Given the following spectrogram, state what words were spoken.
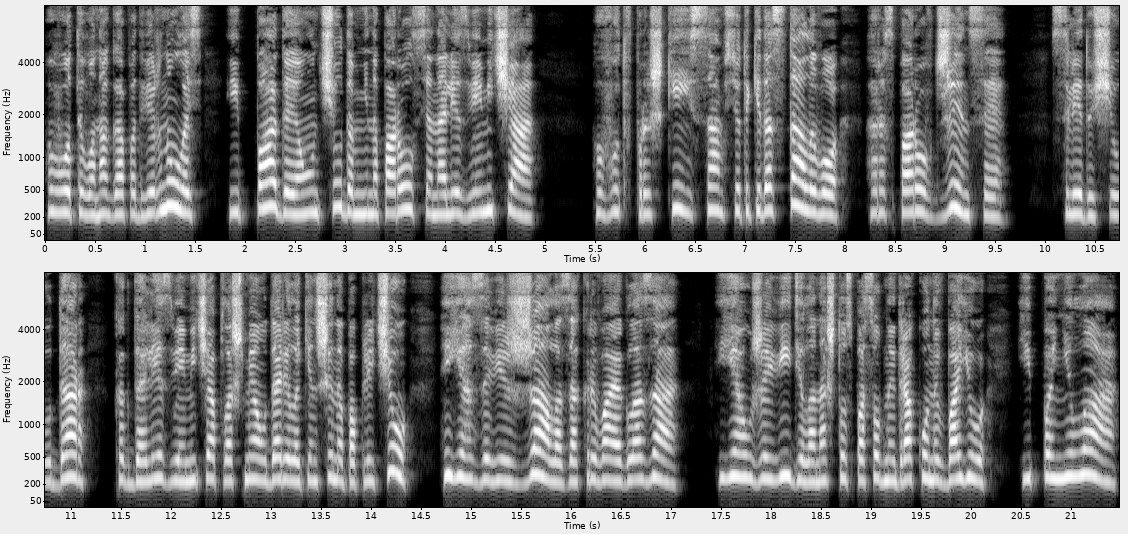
Вот его нога подвернулась, и, падая, он чудом не напоролся на лезвие меча. Вот в прыжке и сам все-таки достал его, распоров джинсы. Следующий удар, когда лезвие меча плашмя ударило Кеншина по плечу, я завизжала, закрывая глаза. Я уже видела, на что способны драконы в бою, и поняла,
